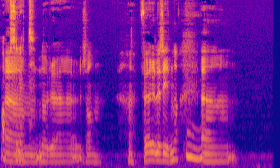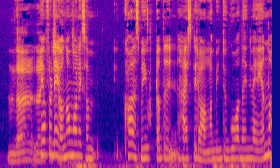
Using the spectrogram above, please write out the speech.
Mm. Absolutt. Eh, når eh, sånn Før eller siden, da. Eh, er, er Mm. ja, for det er jo noe med liksom Hva er det som har gjort at denne spiralen har begynt å gå den veien, da?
